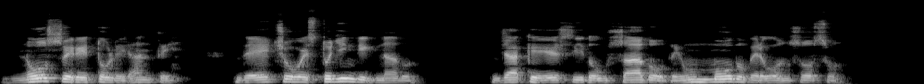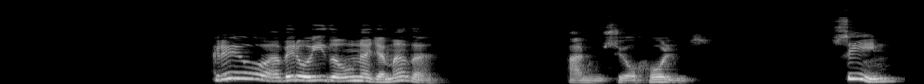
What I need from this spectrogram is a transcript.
No seré tolerante. De hecho, estoy indignado, ya que he sido usado de un modo vergonzoso. Creo haber oído una llamada, anunció Holmes. Sí,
